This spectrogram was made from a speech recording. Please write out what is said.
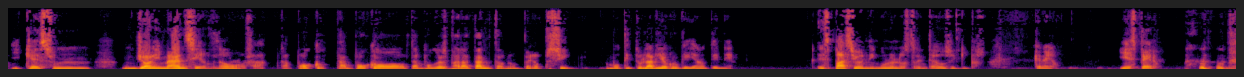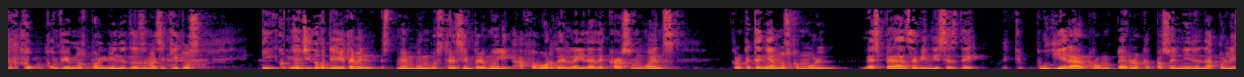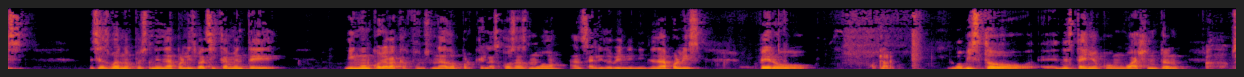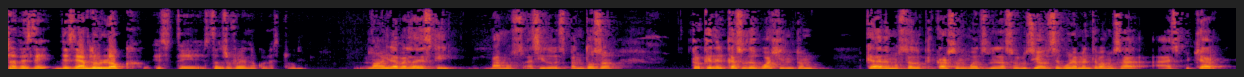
y que es un, Johnny Mansell, ¿no? O sea, tampoco, tampoco, tampoco es para tanto, ¿no? Pero pues sí, como titular yo creo que ya no tiene espacio en ninguno de los 32 equipos, creo. Y espero. Confiemos por el bien de los demás equipos. Y yo contigo, yo también me, mostré siempre muy a favor de la idea de Carson Wentz. Creo que teníamos como la esperanza, bien dices, de, que pudiera romper lo que pasó en Indianapolis. Decías, bueno, pues en Indianapolis básicamente ningún coreback ha funcionado porque las cosas no han salido bien en Indianapolis, pero claro. lo visto en este año con Washington. O sea, desde, desde Andrew Locke este, están sufriendo con esto. No, y la verdad es que, vamos, ha sido espantoso. Creo que en el caso de Washington queda demostrado que Carson Wentz no es la solución. Seguramente vamos a, escuchar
